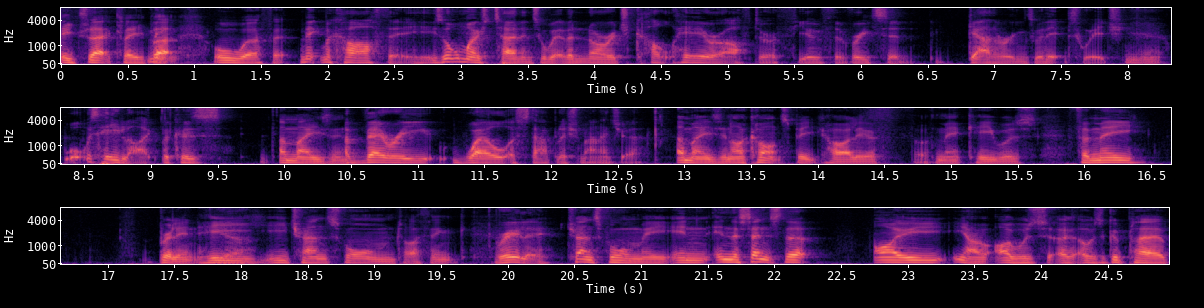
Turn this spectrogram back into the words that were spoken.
exactly. But all worth it. Mick McCarthy, he's almost turned into a bit of a Norwich cult hero after a few of the recent gatherings with Ipswich. Yeah. What was he like? Because Amazing. a very well established manager. amazing. I can't speak highly of, of Mick. He was, for me, brilliant. He Yeah. he transformed. I think Really? transformed me in in the sense that I you know I was a, I was a good player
